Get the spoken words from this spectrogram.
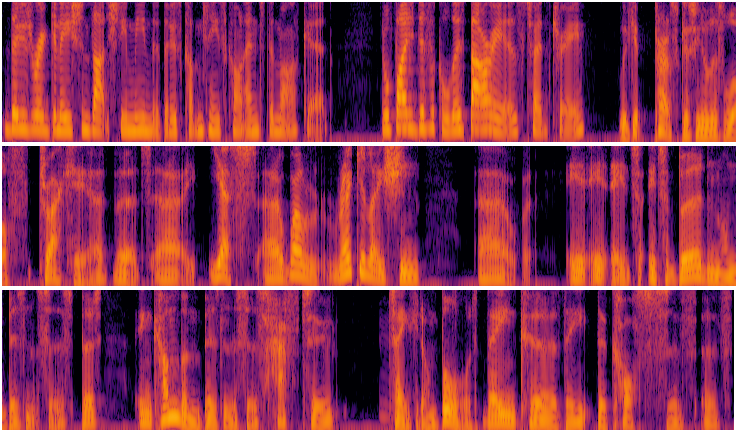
those regulations actually mean that those companies can't enter the market or find it difficult? Those barriers to entry we get perhaps getting a little off track here, but uh, yes, uh, well, regulation uh, it, it's it's a burden on businesses, but incumbent businesses have to hmm. take it on board. They incur the the costs of of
